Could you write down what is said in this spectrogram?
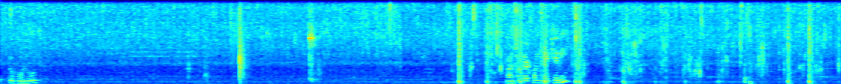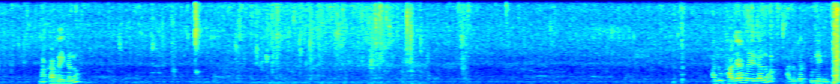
একটু হলুদ। মাংসটা এখন মেখে নিই। মাখা হয়ে গেল। আলু ভাজা হয়ে গেল আলুটা তুলে নিচ্ছি।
